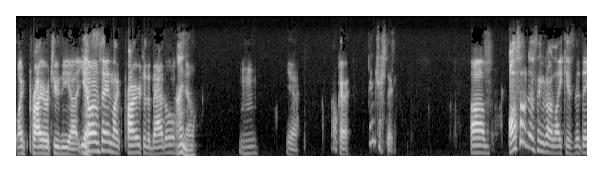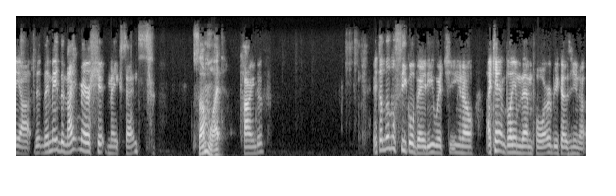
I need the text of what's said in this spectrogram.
like prior to the uh, you know what I'm saying like prior to the battle. I know. hmm Yeah. Okay. Interesting. Um. Also, another thing that I like is that they uh that they made the nightmare shit make sense, Somewhat. kind of. It's a little sequel baity, which you know I can't blame them for because you know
